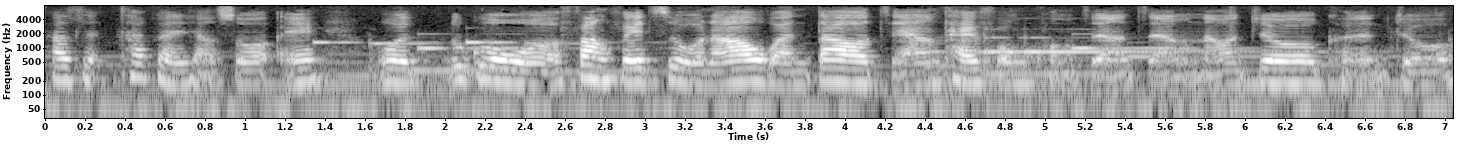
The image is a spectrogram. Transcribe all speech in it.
他是他可能想说，哎，我如果我放飞自我，然后玩到怎样太疯狂，怎样怎样，然后就可能就。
